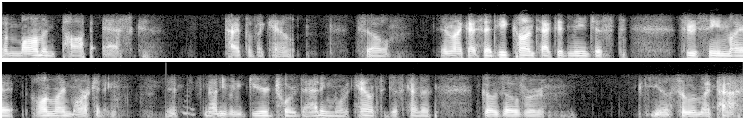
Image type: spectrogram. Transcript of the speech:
a mom and pop esque type of account. So, and like I said, he contacted me just through seeing my online marketing. It's not even geared towards adding more accounts. It just kind of goes over, you know, some of my past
